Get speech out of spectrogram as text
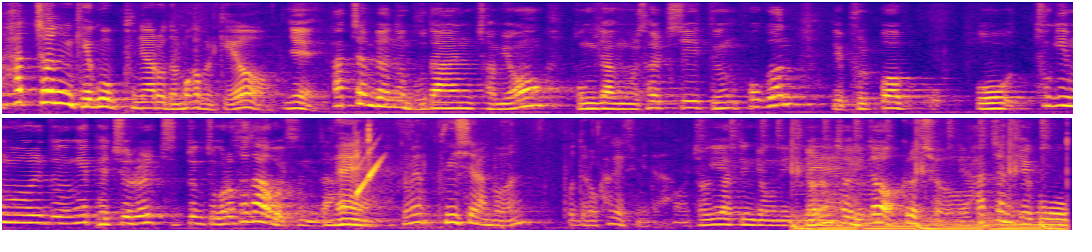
하천 계곡 분야로 넘어가 볼게요. 예, 하천변은 무단 점용, 공작물 설치 등 혹은 이제 불법 오, 투기물 등의 배출을 집중적으로 수사하고 있습니다. 네. 그러면 VCR 한번 보도록 하겠습니다. 어, 저기 같은 경우는 여름철이죠. 그렇죠. 네, 하천 계곡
